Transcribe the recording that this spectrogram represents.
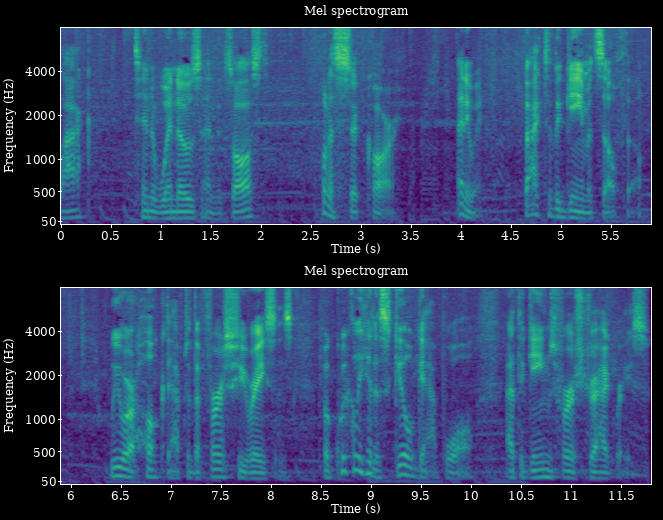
Black, tinted windows, and exhaust. What a sick car. Anyway, back to the game itself though. We were hooked after the first few races, but quickly hit a skill gap wall at the game's first drag race.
